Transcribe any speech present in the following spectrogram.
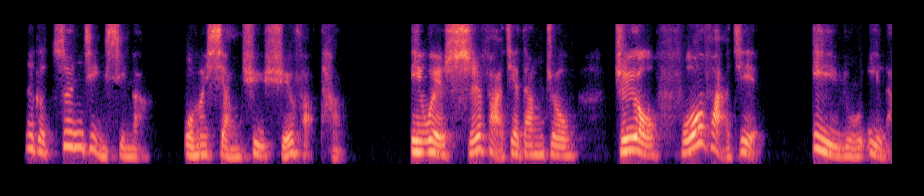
那个尊敬心啊，我们想去学法他，因为十法界当中只有佛法界一如一来，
